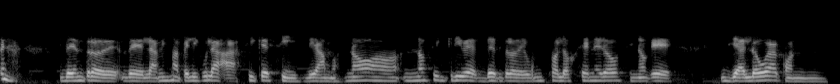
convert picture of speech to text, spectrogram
dentro de, la misma película, así que sí, digamos, no, no se inscribe dentro de un solo género, sino que dialoga con,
